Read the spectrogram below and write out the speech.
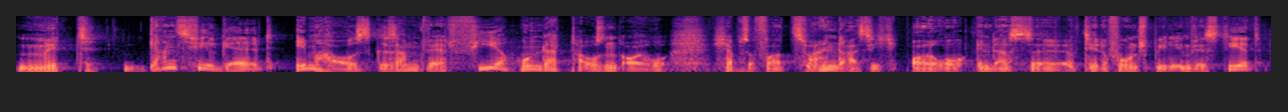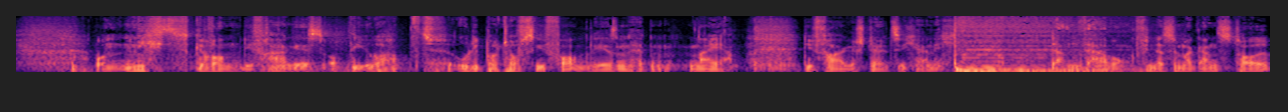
mit ganz viel Geld im Haus, Gesamtwert 400.000 Euro. Ich habe sofort 32 Euro in das äh, Telefonspiel investiert und nichts gewonnen. Die Frage ist, ob die überhaupt Uli Potowski vorgelesen hätten. Naja, die Frage stellt sich ja nicht. Dann Werbung, finde das immer ganz toll.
